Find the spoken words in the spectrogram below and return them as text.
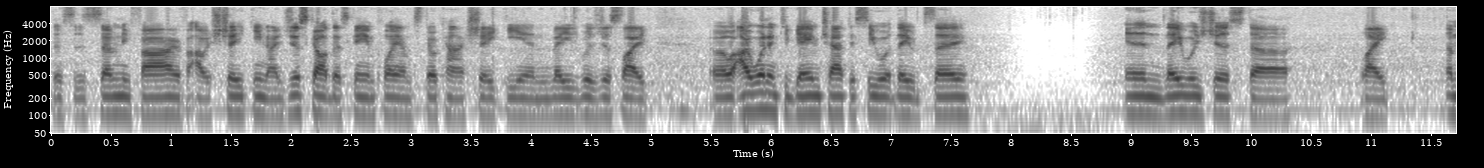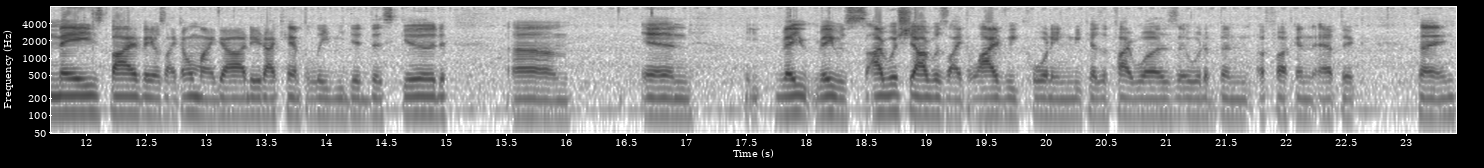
This is 75. I was shaking. I just got this gameplay. I'm still kind of shaky, and they was just like, oh, I went into game chat to see what they would say, and they was just uh, like amazed by it. They was like, oh my god, dude, I can't believe you did this good, um, and they they was. I wish I was like live recording because if I was, it would have been a fucking epic thing.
